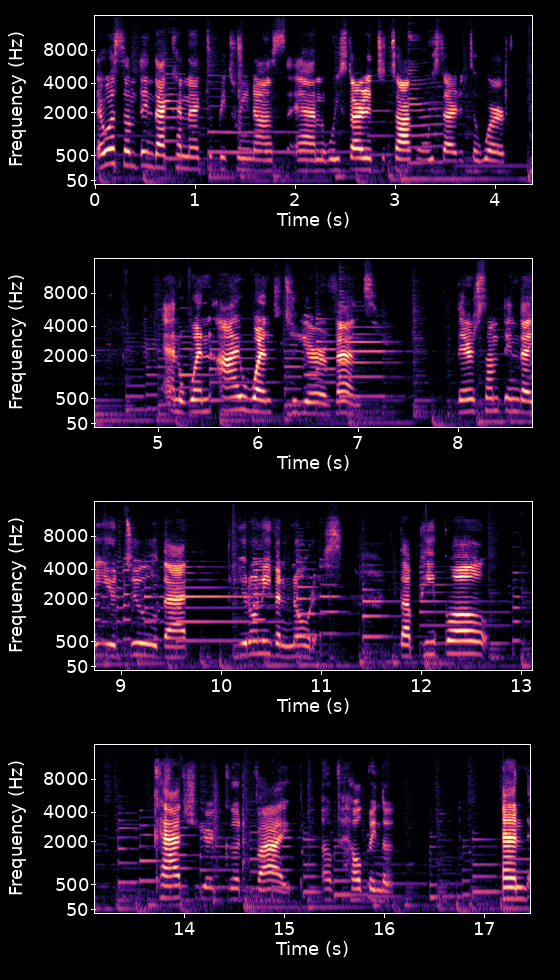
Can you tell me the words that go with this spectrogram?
there was something that connected between us and we started to talk and we started to work. And when i went to your events there's something that you do that you don't even notice. The people catch your good vibe of helping the and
